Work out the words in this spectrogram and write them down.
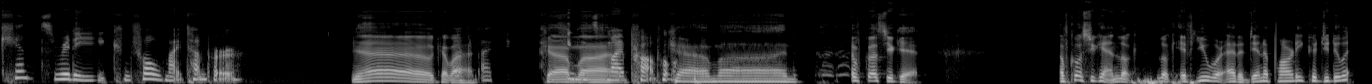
can't really control my temper. No, come on. I think, I Come think it's my problem. Come on. of course you can. Of course you can. Look, look, if you were at a dinner party, could you do it?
